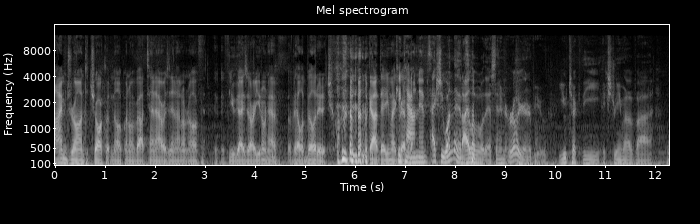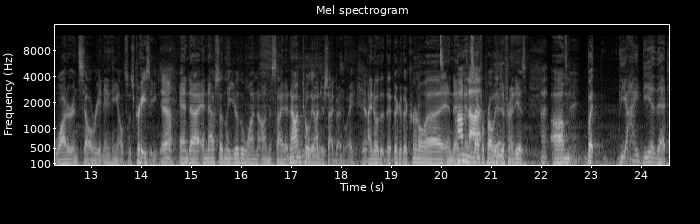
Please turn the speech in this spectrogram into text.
I'm drawn to chocolate milk when I'm about 10 hours in. I don't know if if you guys are. You don't have availability to chocolate milk out there. You might grab Cacao it. nibs. Actually, one thing that I love about this, in an earlier interview, you took the extreme of uh, water and celery, and anything else was crazy. Yeah. And uh, and now suddenly you're the one on the side. Of, now I'm totally on your side, by the way. Yeah. I know that the, the, the colonel uh, and and, I'm and not. Are probably Yeah. different ideas. Uh, that's Um, but the idea that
